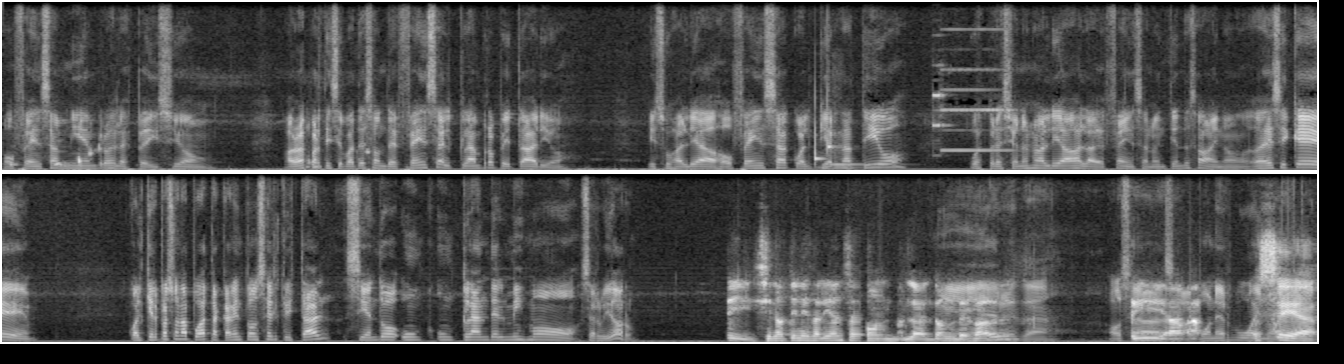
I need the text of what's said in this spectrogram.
ofensa miembros de la expedición. Ahora los participantes son defensa del clan propietario y sus aliados, ofensa cualquier nativo o expresiones no aliadas a la defensa. No entiendo esa vaina. Es decir que cualquier persona puede atacar entonces el cristal siendo un, un clan del mismo servidor. Sí, si no tienes alianza con la, el don de Val. O sea, Sí, se va a ah, poner bueno. o sea.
